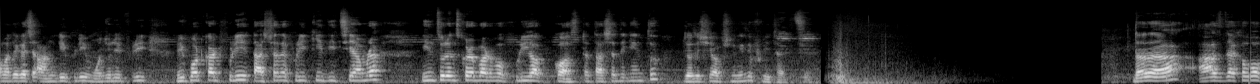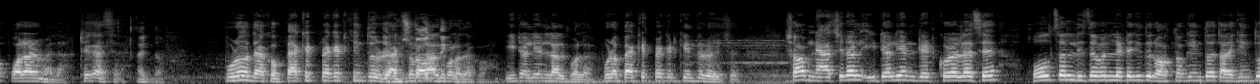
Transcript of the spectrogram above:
আমাদের কাছে আংটি ফ্রি মজুরি ফ্রি রিপোর্ট কার্ড ফ্রি তার সাথে ফ্রি কি দিচ্ছি আমরা? ইন্স্যুরেন্স করে পারব ফ্রি অফ কস্ট তার সাথে কিন্তু জ্যোতিষী অপশন কিন্তু ফ্রি থাকছে। দাদা আজ দেখাবো পলার মেলা ঠিক আছে? একদম। পুরো দেখো প্যাকেট প্যাকেট কিন্তু একদম লাল পলা দেখো ইটালিয়ান লাল পলা পুরো প্যাকেট প্যাকেট কিন্তু রয়েছে। সব ন্যাচারাল ইটালিয়ান রেড কোরাল আছে। হোলসেল রিজনেবল রেটে যদি রত্ন কিনতে হয় তাহলে কিন্তু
